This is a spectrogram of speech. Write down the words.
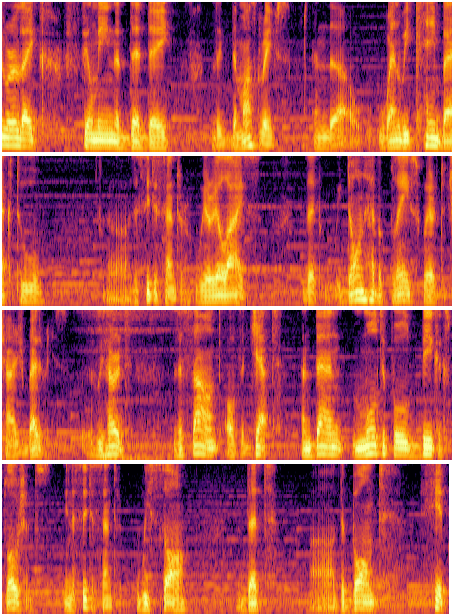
were like filming that day the, the mass graves. And uh, when we came back to uh, the city center we realized that we don't have a place where to charge batteries. We heard the sound of a jet and then multiple big explosions in the city center. We saw that uh, the bomb hit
